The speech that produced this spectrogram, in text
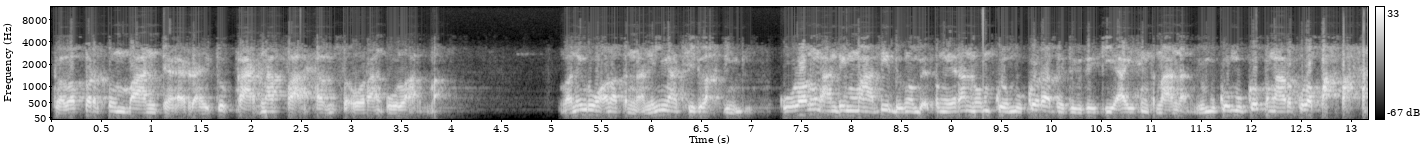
Bahwa pertumpahan darah itu karena paham seorang ulama. Ini ruang tenan, ini ngajilah tinggi. Kulo nganti mati ndonga mbek pangeran muga-muga ora dadi kiai sing tenanan. Ya muga-muga pengaruh kulo pas-pasan.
